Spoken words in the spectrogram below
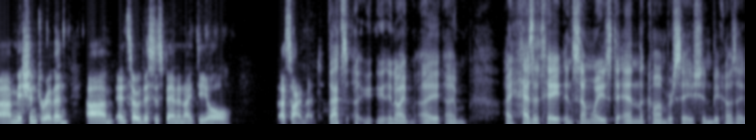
uh, mission driven. Um, and so this has been an ideal assignment. That's uh, you know I I I I hesitate in some ways to end the conversation because I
